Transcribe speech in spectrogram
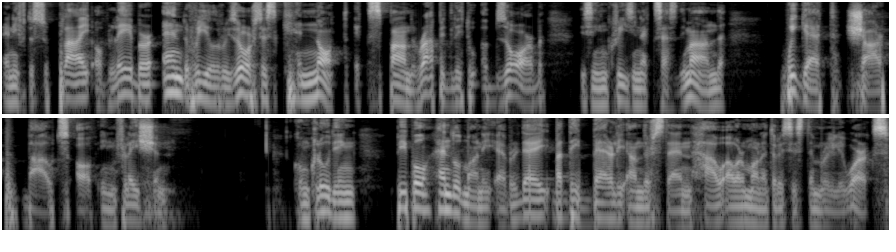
And if the supply of labor and real resources cannot expand rapidly to absorb this increase in excess demand, we get sharp bouts of inflation. Concluding, people handle money every day, but they barely understand how our monetary system really works.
